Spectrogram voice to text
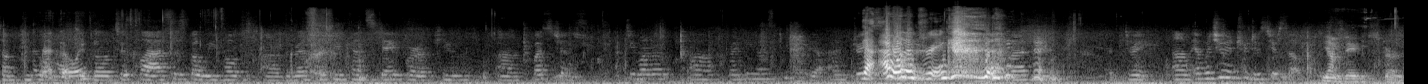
some people not have to go to classes, but we hope uh, the rest of you can stay for a few uh, questions. Do you want to uh, recognize people? Yeah, uh, drink Yeah, I want to drink. A drink. Um, And would you introduce yourself? Yeah, I'm David Stern.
